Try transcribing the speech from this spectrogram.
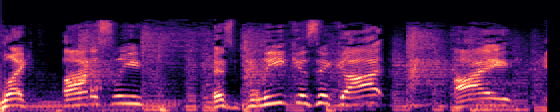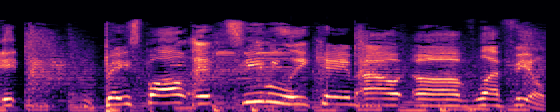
Like, honestly, as bleak as it got, I it baseball it seemingly came out of left field.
